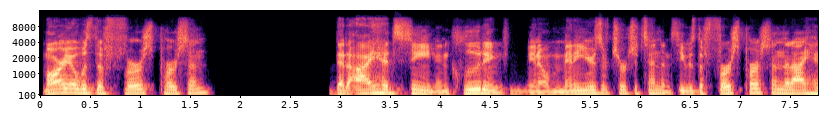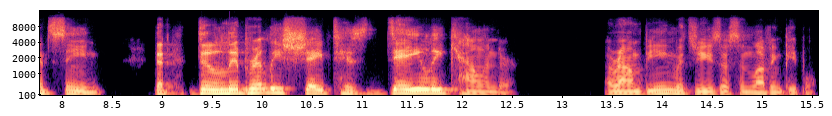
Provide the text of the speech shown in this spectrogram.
Mario was the first person that I had seen, including, you know, many years of church attendance. He was the first person that I had seen that deliberately shaped his daily calendar around being with Jesus and loving people.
